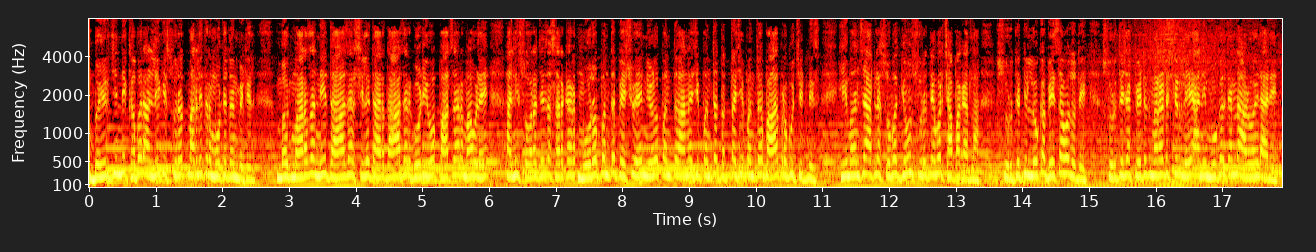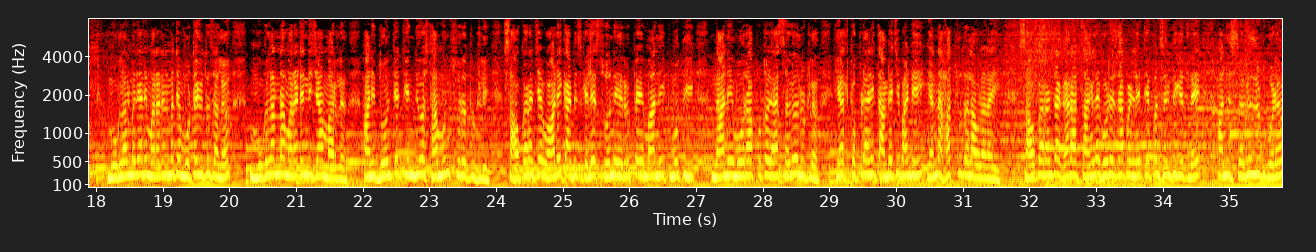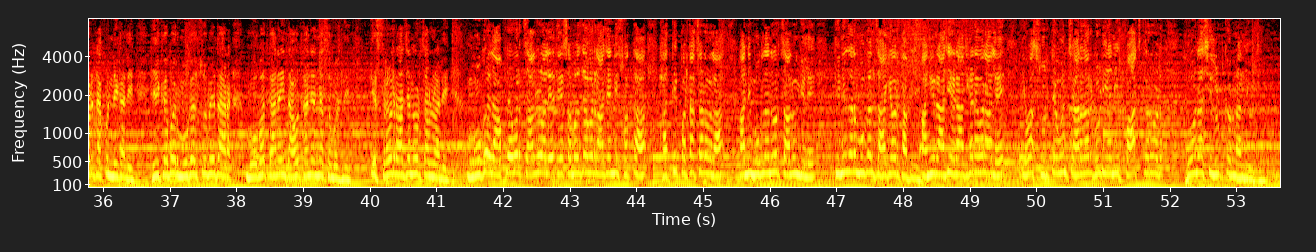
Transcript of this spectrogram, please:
बहिर्जींनी खबर आणली की सुरत मारली तर मोठे धन भेटेल. मग महाराजांनी दहा हजार शिलेदार दहा हजार घोडी व पाच हजार मावळे आणि स्वराज्याचं सरकार मोरोपंत पेशवे निळोपंत आनाजी पंत दत्ताजी पंत बाळप्रभू चिटणीस ही माणसं आपल्यासोबत घेऊन सुरतेवर छापा घातला. सुरतेतील लोक बेसावत होते. सुरतेच्या पेठेत मराठे शिरले आणि मुघल त्यांना अडवायला आले. मुघलांमध्ये आणि मराठ्यांमध्ये मोठं युद्ध झालं. मुघलांना मराठ्यांनी जाम मारलं आणि दोन ते तीन दिवस थांबून सुरत लुटली. सावकारांचे वाडे काबीज केले. सोने रुपये माणिक मोती नाणे मोरा पुतळ्या सगळं लुटलं. यात कपडे आणि तांब्याची भांडी यांना हात सुद्धा लावला नाही. सावकारांच्या घरात चांगले घोडे सापडले ते पण संगती घेतले आणि सगळी लूट घोड्यावर टाकून निघाले. ही खबर मुघल सुभेदार मोहम्मद खान आणि दाऊद खान यांना समजली. ते सरळ राजांवर चालून आले. मुघल आपल्यावर चालून आले हे समजल्यावर राजांनी स्वतः हाती पटा चढवला आणि मुघलांवर चालून गेले. तिने जर मुघल जागेवर कापले आणि राजे राजगडावर आले तेव्हा सुरतेहून चार हजार घोडी आणि पाच करोड होऊन अशी लूट करून आणली होती.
